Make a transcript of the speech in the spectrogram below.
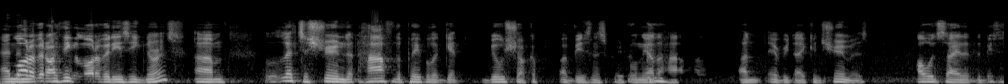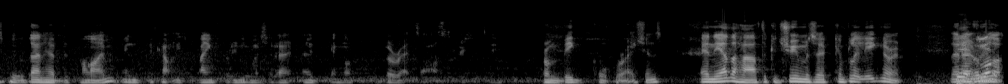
and A lot of it, I think, a lot of it is ignorance. Um, let's assume that half of the people that get bill shock are, are business people, and the other half are, are everyday consumers. I would say that the business people don't have the time, and the companies are paying for it anyway, so they don't they cannot a rat's ass, especially from big corporations. And the other half, the consumers, are completely ignorant. They Yeah, A lot, realize.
